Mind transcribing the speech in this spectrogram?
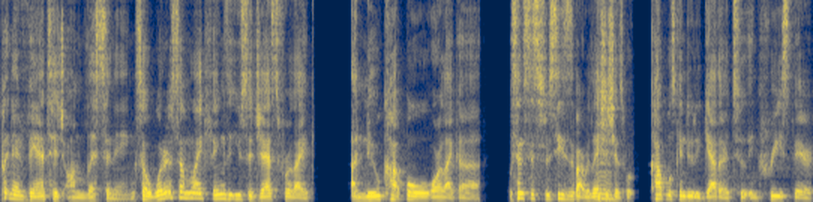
put an advantage on listening. So what are some like things that you suggest for like a new couple or like a since this season is about mm. relationships, what couples can do together to increase their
